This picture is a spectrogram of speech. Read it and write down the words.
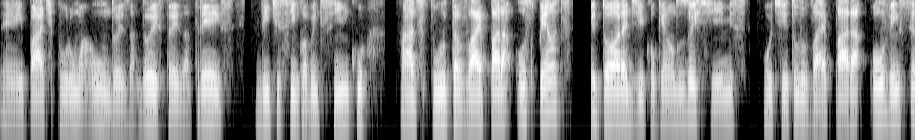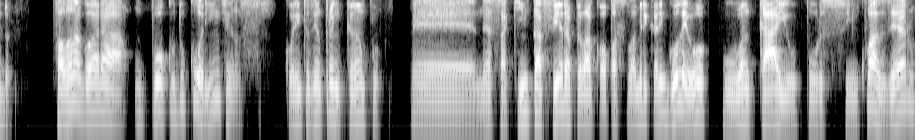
é, empate por 1 a 1 2 a 2 3 a 3 25 a 25 a disputa vai para os pênaltis. Vitória de qualquer um dos dois times, o título vai para o vencedor. Falando agora um pouco do Corinthians. O Corinthians entrou em campo é, nessa quinta-feira pela Copa Sul-Americana e goleou o Ancaio por 5 a 0.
